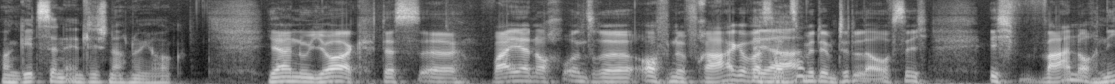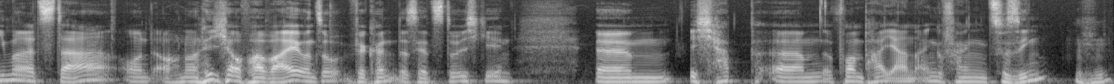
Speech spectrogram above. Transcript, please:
wann geht's denn endlich nach New York? Ja, New York, das äh, war ja noch unsere offene Frage. Was Ja. hat es mit dem Titel auf sich? Ich war noch niemals da und auch noch nicht auf Hawaii und so. Wir könnten das jetzt durchgehen. Ähm, ich habe ähm, vor ein paar Jahren angefangen zu singen. Mhm.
